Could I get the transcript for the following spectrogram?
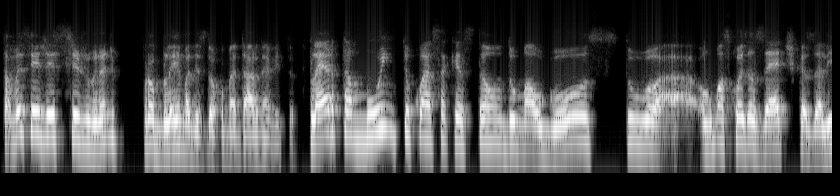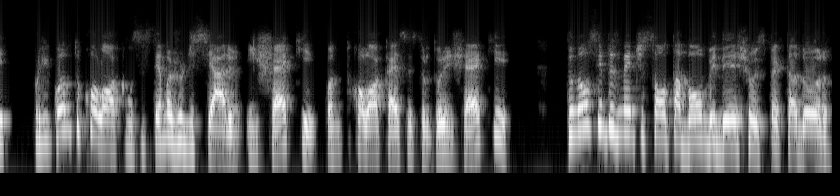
talvez seja esse seja o grande problema desse documentário, né, Vitor? Flerta muito com essa questão do mau gosto, algumas coisas éticas ali, porque quando tu coloca um sistema judiciário em xeque, quando tu coloca essa estrutura em xeque, tu não simplesmente solta a bomba e deixa o espectador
